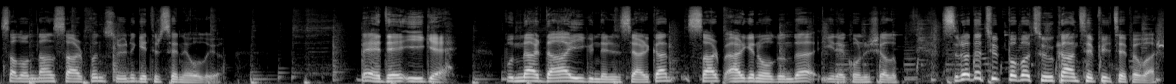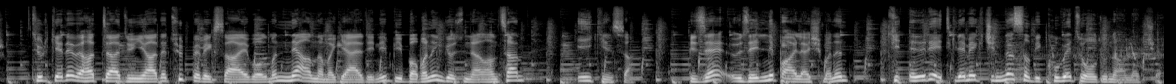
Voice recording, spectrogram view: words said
salondan Sarp'ın suyunu getirsene oluyor. BDİG. Bunlar daha iyi günlerin Serkan. Sarp ergen olduğunda yine konuşalım. Sırada tüp baba Tuğkan Tepiltepe var. Türkiye'de ve hatta dünyada tüp bebek sahibi olmanın ne anlama geldiğini bir babanın gözünden anlatan ilk insan. Bize özelini paylaşmanın kitleleri etkilemek için nasıl bir kuvvet olduğunu anlatacak.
